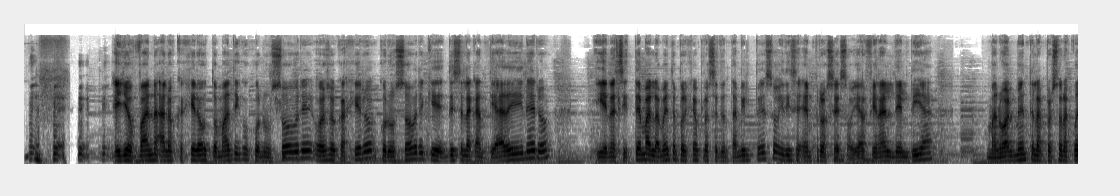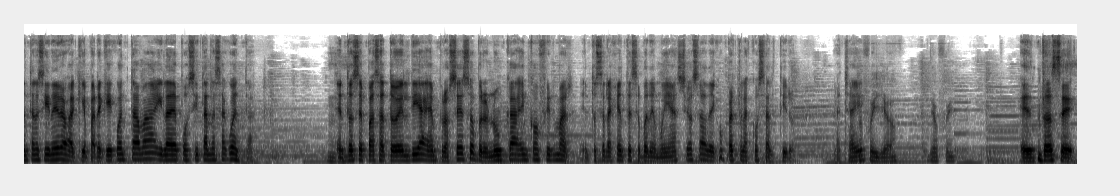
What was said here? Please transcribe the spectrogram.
Ellos van a los cajeros automáticos con un sobre, o esos cajeros con un sobre que dice la cantidad de dinero, y en el sistema lo meten, por ejemplo, 70 mil pesos y dice en proceso. Y al final del día, manualmente las personas cuentan ese dinero a que para qué cuenta va y la depositan a esa cuenta. Entonces pasa todo el día en proceso, pero nunca en confirmar. Entonces la gente se pone muy ansiosa de comprarte las cosas al tiro. ¿Cachai? fui yo. Yo fui. Entonces,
